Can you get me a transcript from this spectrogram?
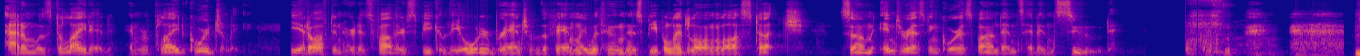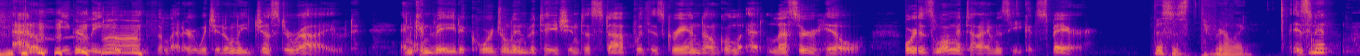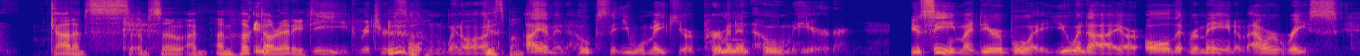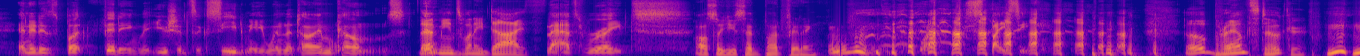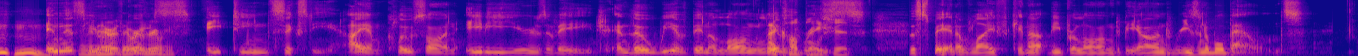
Adam was delighted and replied cordially. He had often heard his father speak of the older branch of the family with whom his people had long lost touch. Some interesting correspondence had ensued. Adam eagerly opened the letter, which had only just arrived, and conveyed a cordial invitation to stop with his grand uncle at Lesser Hill for as long a time as he could spare. This is thrilling. Isn't it? God, I'm so, I'm so I'm I'm hooked already. Indeed, Richard Salton went on. Goosebumps. I am in hopes that you will make your permanent home here. You see, my dear boy, you and I are all that remain of our race, and it is but fitting that you should succeed me when the time comes. That And- means when he dies. that's right. Also, you said butt fitting. Ooh, spicy. oh, Bram Stoker. In In this I mean, year there- of there were grace, rumors. 1860, I am close on 80 years of age, and though we have been a long-lived call race, bullshit. The span of life cannot be prolonged beyond reasonable bounds.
